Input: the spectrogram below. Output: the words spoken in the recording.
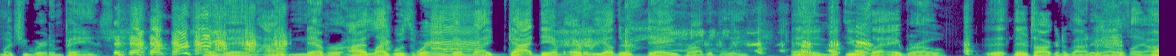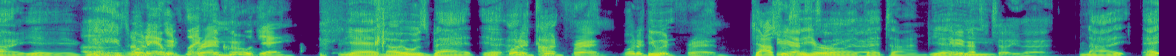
much you wear them pants," and then I never, I like was wearing them like goddamn every other day probably, and he was like, "Hey, bro." Th- They're talking about it. I was like, all right, yeah, yeah, yeah. Uh, Hey, what a man good friend, Cool though. J. yeah, no, it was bad. It- what I- a I- good friend. What a He good was- friend. Josh He was a have to tell hero at that. that time. Yeah, he didn't have to tell you that. Nah, a-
